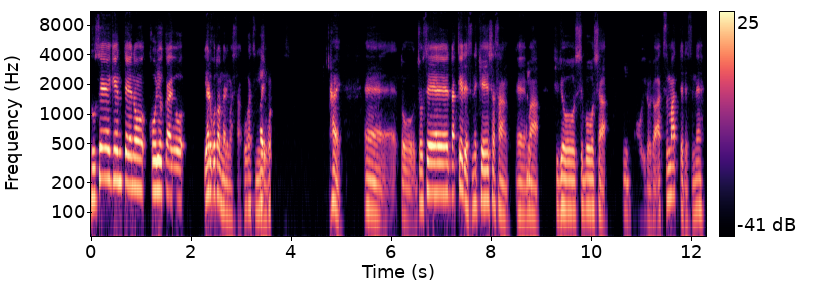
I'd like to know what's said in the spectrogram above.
女性限定の交流会をやることになりました。5月25日。です。はい。えーと、女性だけですね、経営者さん、えーまあ、企業志望者、うん。いろいろ集まってですね、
